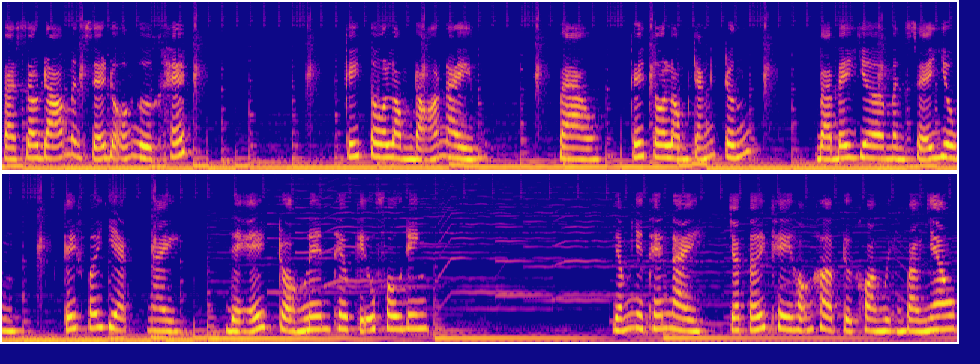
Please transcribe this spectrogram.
Và sau đó mình sẽ đổ ngược hết cái tô lòng đỏ này vào cái tô lòng trắng trứng. Và bây giờ mình sẽ dùng cái phới dạt này để trộn lên theo kiểu folding giống như thế này, cho tới khi hỗn hợp được hòa quyện vào nhau.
